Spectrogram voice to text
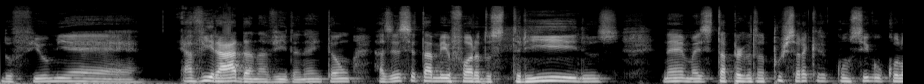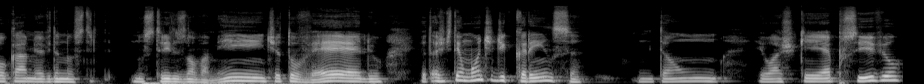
do filme é, é a virada na vida, né? Então, às vezes você tá meio fora dos trilhos, né? Mas está perguntando, puxa, será que eu consigo colocar a minha vida nos, nos trilhos novamente? Eu tô velho. Eu, a gente tem um monte de crença então, eu acho que é possível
